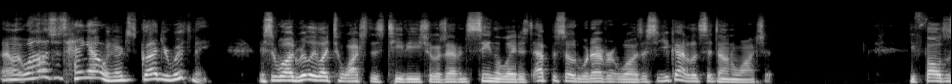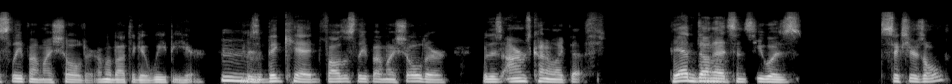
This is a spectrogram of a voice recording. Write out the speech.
And I went, Well, let's just hang out with you. I'm just glad you're with me. He said, Well, I'd really like to watch this TV show because I haven't seen the latest episode, whatever it was. I said, You got it. Let's sit down and watch it. He falls asleep on my shoulder. I'm about to get weepy here. Mm. There's a big kid falls asleep on my shoulder with his arms kind of like this. He hadn't done Wow. that since he was six years old.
